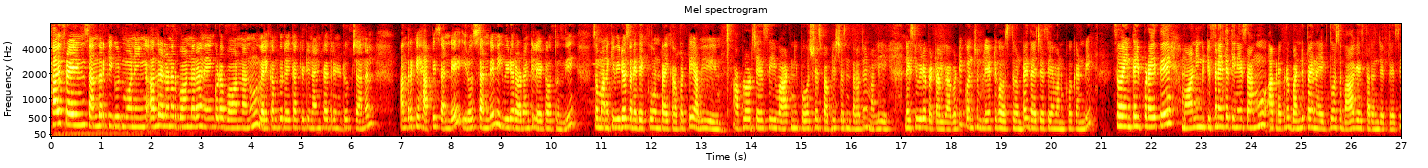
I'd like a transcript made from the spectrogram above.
హాయ్ ఫ్రెండ్స్ అందరికీ గుడ్ మార్నింగ్ అందరూ ఎలా ఉన్నారు? బాగున్నారా? నేను కూడా బాగున్నాను. Welcome to Rekha cutie nine five three YouTube channel. అందరికీ హ్యాపీ సండే ఈరోజు సండే మీకు వీడియో రావడానికి లేట్ అవుతుంది. సో మనకి వీడియోస్ అనేది ఎక్కువ ఉంటాయి కాబట్టి అవి అప్లోడ్ చేసి వాటిని పోస్ట్ చేసి పబ్లిష్ చేసిన తర్వాత మళ్ళీ నెక్స్ట్ వీడియో పెట్టాలి కాబట్టి కొంచెం లేట్గా వస్తూ ఉంటాయి. దయచేసి ఏమనుకోకండి. సో ఇంకా ఇప్పుడైతే మార్నింగ్ టిఫిన్ అయితే తినేసాము. అక్కడెక్కడ బండి పైన ఎగ్ దోశ బాగా వేస్తారని చెప్పేసి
